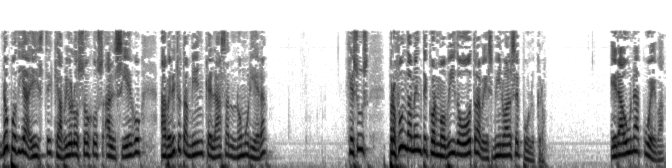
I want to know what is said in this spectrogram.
¿no podía éste que abrió los ojos al ciego haber hecho también que Lázaro no muriera? Jesús, Profundamente conmovido otra vez vino al sepulcro. Era una cueva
